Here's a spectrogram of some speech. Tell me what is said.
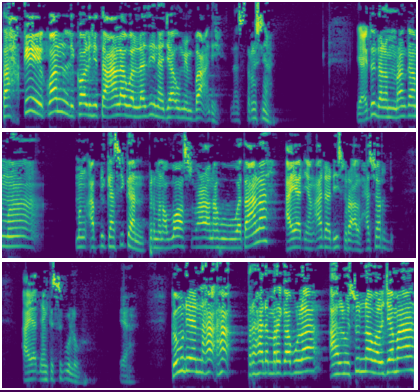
Tahqiqan liqaulihi ta'ala wallazina ja'u min ba'di dan seterusnya. Yaitu dalam rangka mengaplikasikan firman Allah Subhanahu wa taala ayat yang ada di surah Al-Hasyr ayat yang ke-10. Ya. Kemudian hak-hak terhadap mereka pula ahlu sunnah wal jamaah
